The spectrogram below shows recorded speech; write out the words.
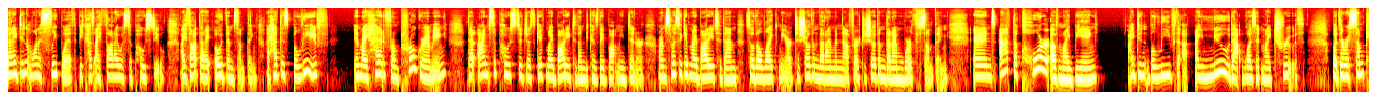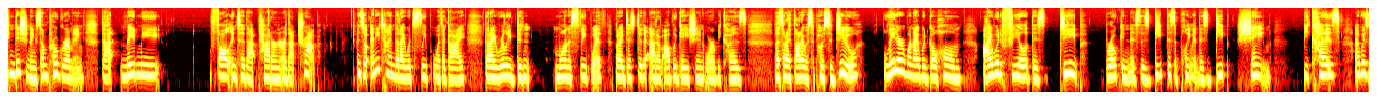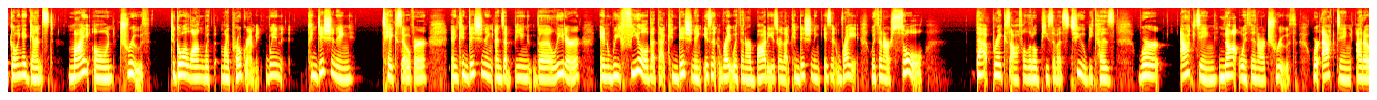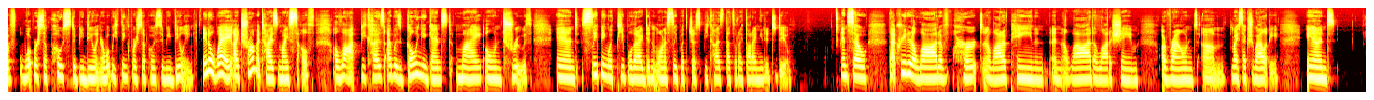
that I didn't want to sleep with because I thought I was supposed to. I thought that I owed them something. I had this belief in my head from programming that I'm supposed to just give my body to them because they bought me dinner, or I'm supposed to give my body to them so they'll like me, or to show them that I'm enough, or to show them that I'm worth something. And at the core of my being, I didn't believe that. I knew that wasn't my truth. But there was some conditioning, some programming that made me fall into that pattern or that trap. And so anytime that I would sleep with a guy that I really didn't want to sleep with, but I just did it out of obligation or because that's what I thought I was supposed to do, later when I would go home, I would feel this deep brokenness, this deep disappointment, this deep shame because I was going against my own truth to go along with my programming. When conditioning takes over and conditioning ends up being the leader and we feel that that conditioning isn't right within our bodies or that conditioning isn't right within our soul that breaks off a little piece of us too because we're acting not within our truth. We're acting out of what we're supposed to be doing or what we think we're supposed to be doing. In a way, I traumatized myself a lot because I was going against my own truth and sleeping with people that I didn't want to sleep with just because that's what I thought I needed to do. And so that created a lot of hurt and a lot of pain and, and a lot, a lot of shame around um, my sexuality. And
